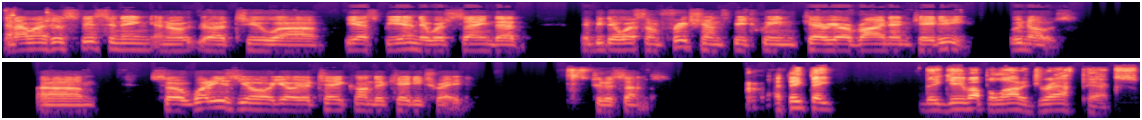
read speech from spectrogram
And I was just listening, you know, uh, to uh, ESPN. They were saying that maybe there were some frictions between Kyrie Irving and KD. Who knows? Um, so, what is your, your your take on the KD trade to the Suns? I think they they gave up a lot of draft picks,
